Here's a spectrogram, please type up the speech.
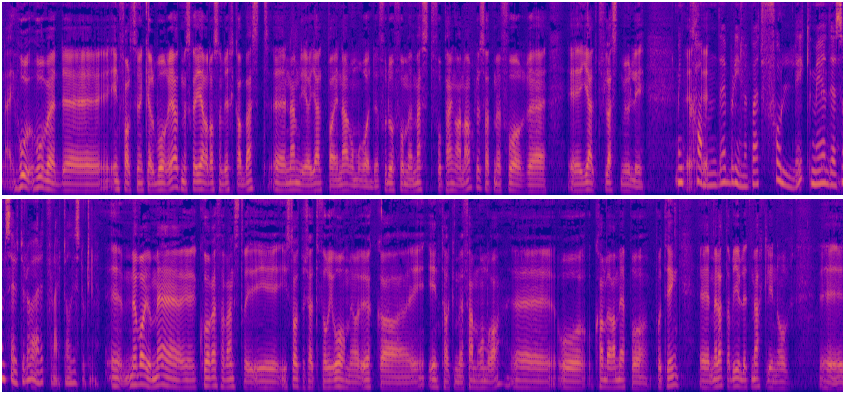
Nei, Hovedinnfallsvinkelen vår er at vi skal gjøre det som virker best, eh, nemlig å hjelpe i nærområdet. For da får vi mest for pengene, pluss at vi får eh, hjulpet flest mulig. Men kan det bli med på et forlik med det som ser ut til å være et flertall i Stortinget? Vi var jo med KrF og Venstre i, statsbudsjettet for i år med å øke inntaket med 500, og kan være med på, på ting. Men dette blir jo litt merkelig når Eh,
